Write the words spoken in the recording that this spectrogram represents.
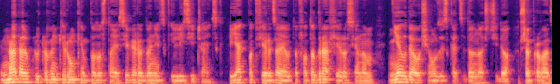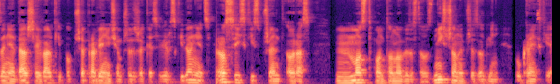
Nadal kluczowym kierunkiem pozostaje Siewierodonieck i Lisiczańsk. Jak potwierdzają te fotografie, Rosjanom nie udało się uzyskać zdolności do przeprowadzenia dalszej walki po przeprawianiu się przez rzekę Siewierski Doniec. Rosyjski sprzęt oraz Most pontonowy został zniszczony przez ogień ukraińskiej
